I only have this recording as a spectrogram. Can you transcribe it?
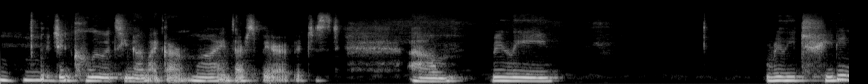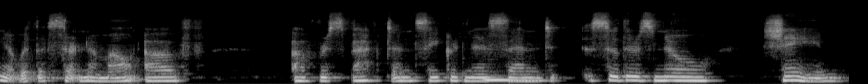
mm-hmm. which includes, you know, like our minds, our spirit, but just um, really, really treating it with a certain amount of of respect and sacredness. Mm. And so there's no shame,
